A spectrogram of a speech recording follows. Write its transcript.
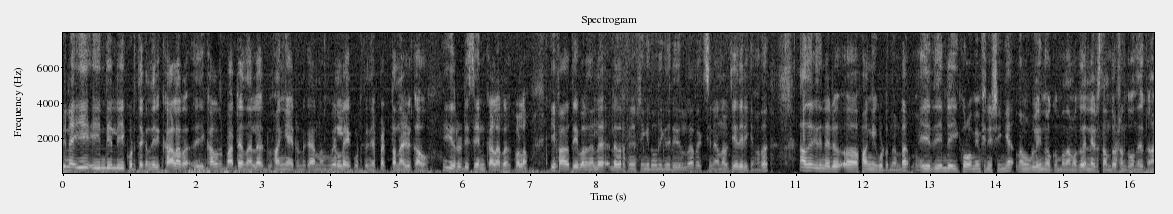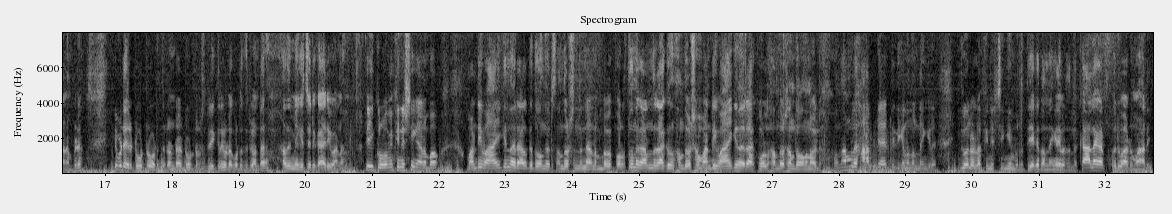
പിന്നെ ഈ ഇന്ത്യയിൽ ഈ കൊടുത്തേക്കുന്ന ഈ കളർ ഈ കളർ പാറ്റേൺ നല്ല ഭംഗിയായിട്ടുണ്ട്. കാരണം വെള്ളയൊക്കെ കൊടുത്തു കഴിഞ്ഞാൽ പെട്ടെന്ന് അഴുക്കാവും. ഈ ഒരു ഡിസൈൻ കളർ കൊള്ളാം. ഈ ഭാഗത്ത് ഈ പറഞ്ഞ ലെതർ ഫിനിഷിംഗ് തോന്നിക്കുന്ന രീതിയിലുള്ള റെക്സിനാണ് അവർ ചെയ്തിരിക്കുന്നത്. അത് ഇതിനൊരു ഭംഗി കൂട്ടുന്നുണ്ട്. ഇതിന്റെ ഈ ക്രോമിയം ഫിനിഷിങ് നമ്മൾ ഉള്ളിൽ നോക്കുമ്പോൾ നമുക്ക് തന്നെ ഒരു സന്തോഷം തോന്നിയത് കാണുമ്പോൾ ഇവിടെ ഒരു ടൂട്ടർ കൊടുത്തിട്ടുണ്ട്. ടൂട്ടർ സ്പീക്കർ ഇവിടെ കൊടുത്തിട്ടുണ്ട്. അത് മികച്ചൊരു കാര്യമാണ്. അപ്പോൾ ഈ ക്രോമിയം ഫിനിഷിംഗ് കാണുമ്പോൾ വണ്ടി വാങ്ങിക്കുന്ന ഒരാൾക്ക് തോന്നുന്ന ഒരു സന്തോഷം തന്നെയാണ്. പുറത്തുനിന്ന് കാണുന്ന ഒരാൾക്ക് സന്തോഷം വണ്ടി വാങ്ങിക്കുന്ന ഒരാൾക്കുള്ള സന്തോഷം തോന്നണമല്ലോ. അപ്പോൾ നമ്മൾ ഹാപ്പി ആയിട്ട് ഇരിക്കണം എന്നുണ്ടെങ്കിൽ ഇതുപോലുള്ള ഫിനിഷിങ്ങും വൃത്തിയൊക്കെ തന്നെങ്കിലേ വരുന്നുള്ളൂ കാലഘട്ടം ഒരുപാട് മാറി.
